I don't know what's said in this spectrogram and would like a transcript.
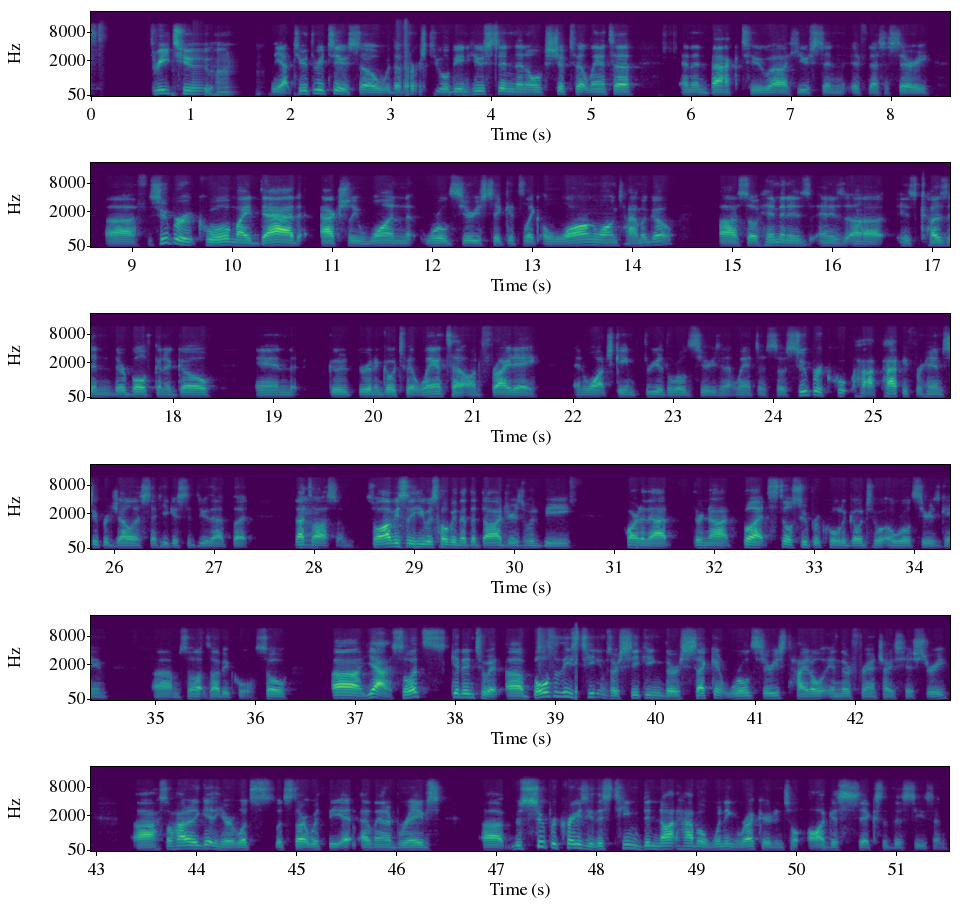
three, two, huh? yeah, two three two. So the first two will be in Houston, then it'll shift to Atlanta, and then back to uh, Houston if necessary. Uh, super cool. My dad actually won World Series tickets like a long, long time ago. Uh, so him and his and his uh, his cousin, they're both gonna go and go. They're gonna go to Atlanta on Friday and watch Game Three of the World Series in Atlanta. So super cool, happy for him. Super jealous that he gets to do that, but that's Mm. awesome. So obviously he was hoping that the Dodgers would be part of that. They're not, but still super cool to go to a World Series game. Um, so that's, that'd be cool. So uh, yeah, so let's get into it. Uh, both of these teams are seeking their second World Series title in their franchise history. Uh, so how did it get here? Let's let's start with the Atlanta Braves. Uh, it was super crazy. This team did not have a winning record until August 6th of this season.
